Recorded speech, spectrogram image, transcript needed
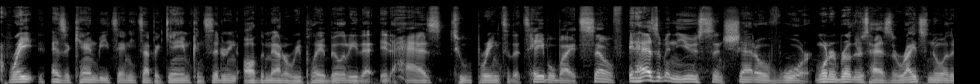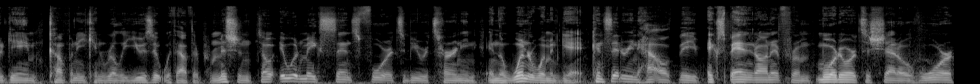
great as it can be to any type of game, considering all the amount of replayability that it has to bring to the table by itself, it hasn't been used since Shadow of War. Warner Brothers has the rights, no other game company can really use it without their permission, so it would make sense for it to be returning in the Wonder Woman game, considering how they expanded on it from Mordor to Shadow of War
